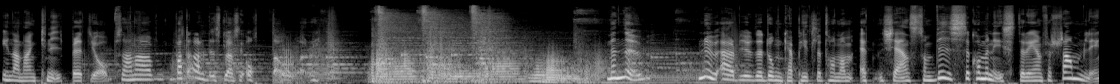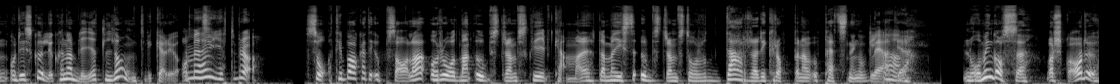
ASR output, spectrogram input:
innan han kniper ett jobb, så han har varit arbetslös i åtta år. Men nu, nu erbjuder domkapitlet honom en tjänst som vice kommunister i en församling och det skulle kunna bli ett långt vikariat. Men det här är jättebra. Så, tillbaka till Uppsala och rådman Uppströms skrivkammare, där magister Uppström står och darrar i kroppen av upphetsning och glädje. Ja. Nå min gosse, var ska du?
